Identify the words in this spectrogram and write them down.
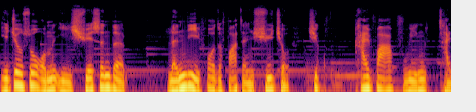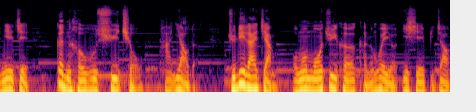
也就是说，我们以学生的能力或者发展需求去开发福音产业界更合乎需求他要的。举例来讲，我们模具科可能会有一些比较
